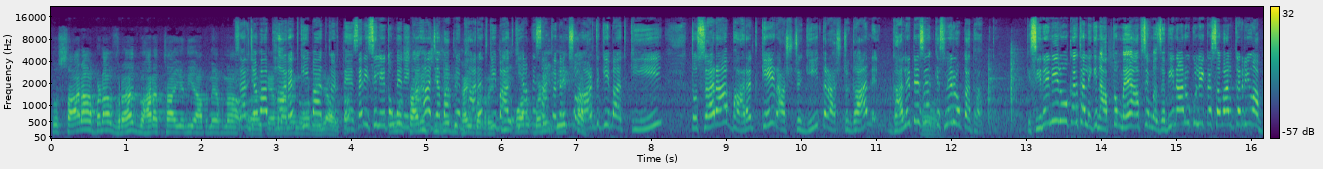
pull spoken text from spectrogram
तो सारा बड़ा वृहद भारत था यदि आपने अपना सर जब आप भारत की बात करते हैं सर इसीलिए तो, तो मैंने कहा जब आपने भारत की बात की आपने सांप्रदायिक सौहार्द की बात की तो सर आप भारत के राष्ट्रगीत राष्ट्रगान गा लेते सर। हाँ। किसने रोका था? किसी ने नहीं रोका था? लेकिन आप तो मैं आपसे मजहबी नारों को लेकर सवाल कर रही हूँ। आप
